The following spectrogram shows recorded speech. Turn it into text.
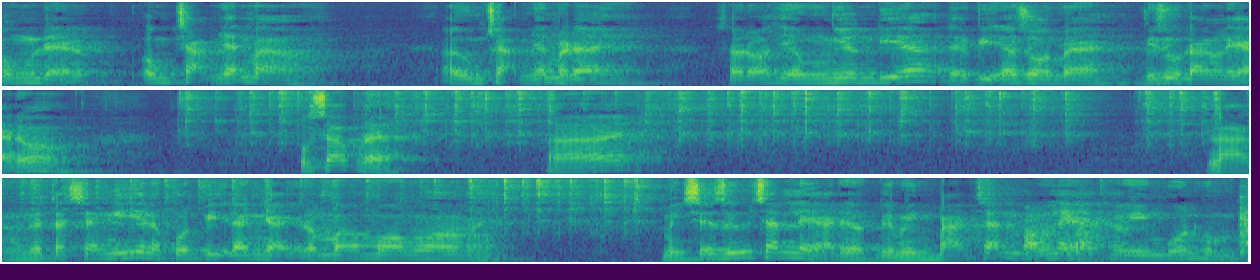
ông để ông chạm nhẫn vào. Ờ, ông chạm nhẫn vào đây. Sau đó thì ông nghiêng đĩa để vị nó dồn về. Ví dụ đang lẻ đúng không? Ông sóc này. Đấy. Là người ta sẽ nghĩ là quân vị đang nhảy nó mo mo mo này. Mình sẽ giữ chẵn lẻ được để mình bán chẵn bóng lẻ theo ý muốn của,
